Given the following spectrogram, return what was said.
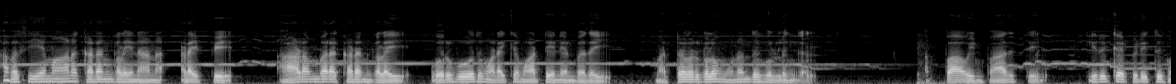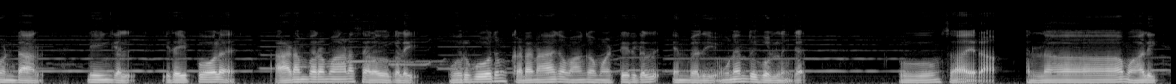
அவசியமான கடன்களை நான் அடைப்பேன். ஆடம்பர கடன்களை ஒருபோதும் அடைக்க மாட்டேன் என்பதை மற்றவர்களும் உணர்ந்து கொள்ளுங்கள். அப்பாவின் பாதத்தில் இருக்க பிடித்து கொண்டால் நீங்கள் இதைப்போல ஆடம்பரமான செலவுகளை ஒருபோதும் கடனாக வாங்க மாட்டீர்கள் என்பதை உணர்ந்து கொள்ளுங்கள். ஓம் சாய்ராம். அல்லா மாலிக்.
